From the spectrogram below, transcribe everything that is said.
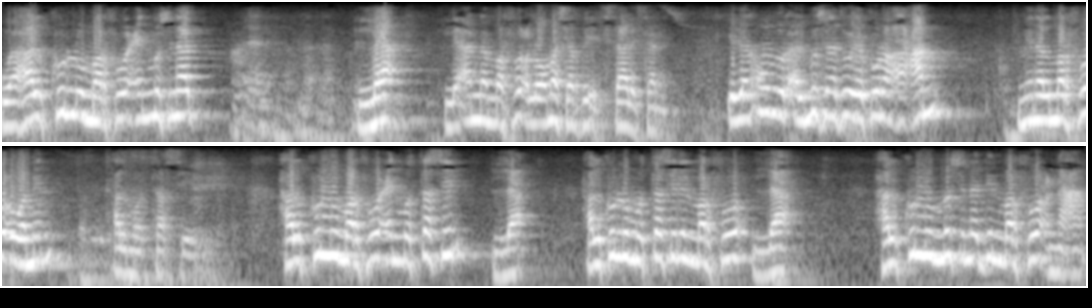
whal kulu marfuuci musnad la لأna marfuuc looma shardiy itisaal sanad إذا انظر المسند هو يكون أعم من المرفوع ومن المتصل هل كل مرفوع متصل لا هل كل متصل مرفوع لا hal kulu musnadin marfuuc nacam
